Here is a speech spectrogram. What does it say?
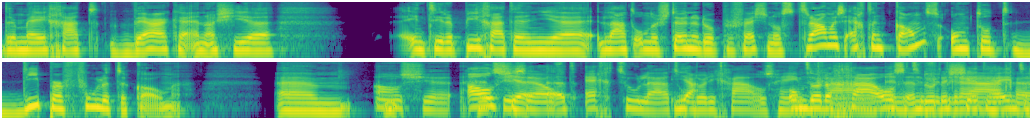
ermee gaat werken en als je je in therapie gaat en je laat ondersteunen door professionals. Trauma is echt een kans om tot dieper voelen te komen. Ehm, Als je, Als als je het- echt toelaat om Ja. door die chaos heen om te door de gaan chaos en, door de shit heen te verdragen.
